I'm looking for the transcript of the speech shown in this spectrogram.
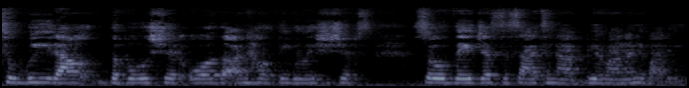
to weed out the bullshit or the unhealthy relationships. So they just decide to not be around anybody.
